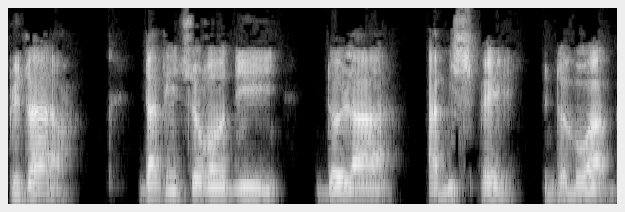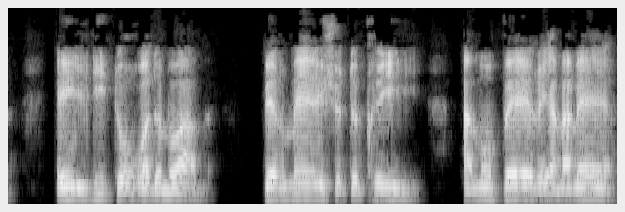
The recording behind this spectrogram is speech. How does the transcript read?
Plus tard, David se rendit de là à Mispé de Moab, et il dit au roi de Moab, Permets, je te prie, à mon père et à ma mère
